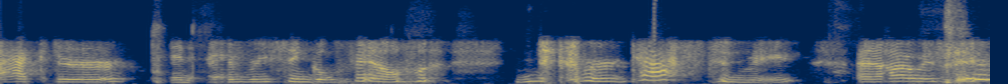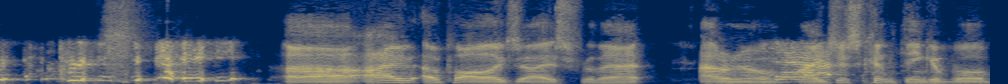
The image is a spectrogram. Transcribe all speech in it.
actor in every single film never casted me, and I was there every day. Uh, I apologize for that. I don't know. I just couldn't think of a.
